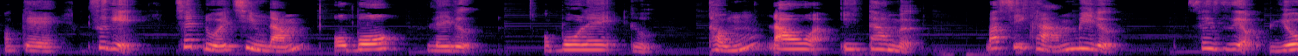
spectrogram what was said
Ok. Tsugi, chết đuối chìm đắm. Obo, lê đự. Obo lê đự. Thống đau ạ. Itamu. Bác sĩ khám mi đự. Say rượu yo.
